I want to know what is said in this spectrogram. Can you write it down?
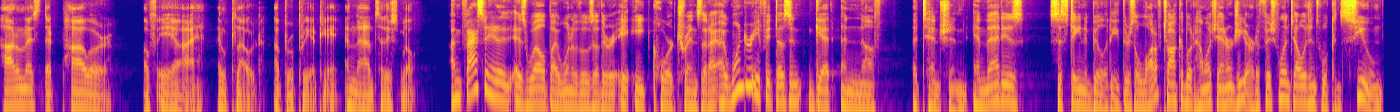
harness that power of AI and cloud appropriately? And the answer is no. I'm fascinated as well by one of those other eight core trends that I, wonder if it doesn't get enough attention, and that is sustainability. There's a lot of talk about how much energy artificial intelligence will consume.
